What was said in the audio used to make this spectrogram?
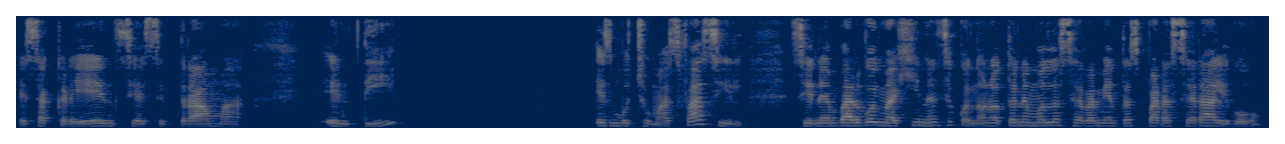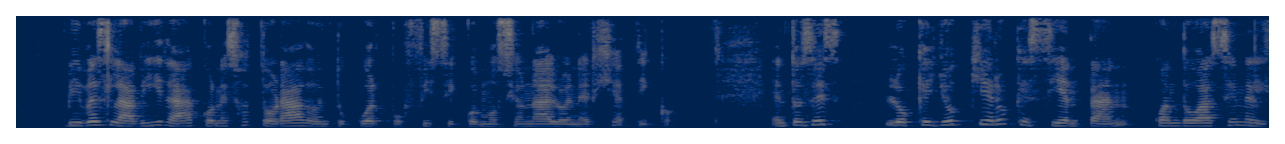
esa creencia, ese trauma en ti, es mucho más fácil. Sin embargo, imagínense cuando no tenemos las herramientas para hacer algo, vives la vida con eso atorado en tu cuerpo físico, emocional o energético. Entonces, lo que yo quiero que sientan cuando hacen el,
